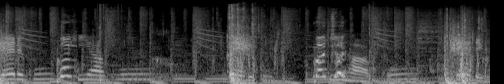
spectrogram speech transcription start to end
때리고 피하고 때리고 피하고 때리고.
